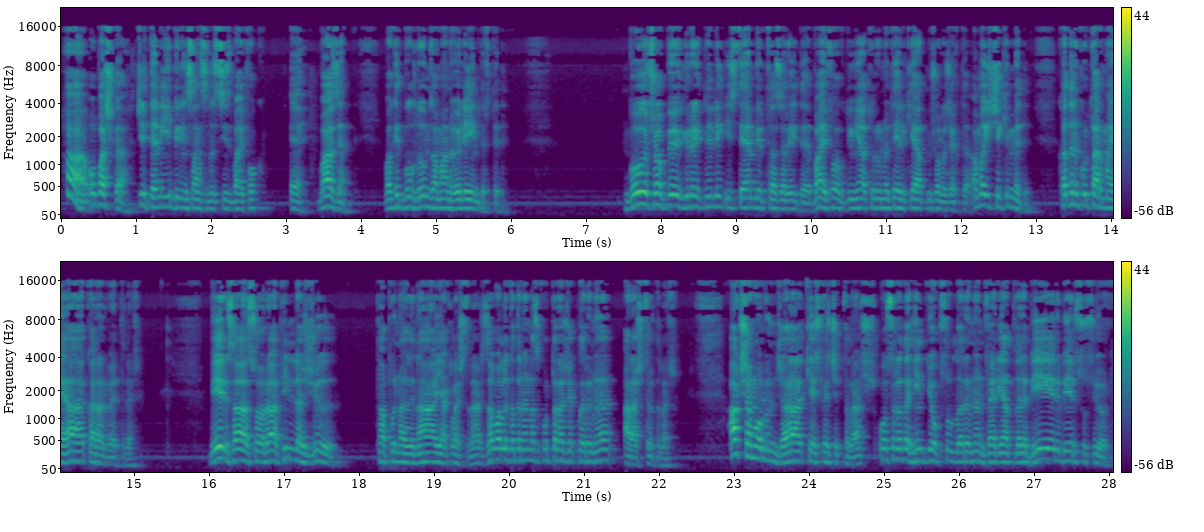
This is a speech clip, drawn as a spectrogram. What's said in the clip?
Ha o başka. Cidden iyi bir insansınız siz Bay Fogg. Eh bazen. Vakit bulduğum zaman öyleyimdir dedi. Bu çok büyük yüreklilik isteyen bir tasarıydı. Bay Fogg dünya turunu tehlikeye atmış olacaktı ama hiç çekinmedi. Kadını kurtarmaya karar verdiler. Bir saat sonra pillajı tapınağına yaklaştılar. Zavallı kadını nasıl kurtaracaklarını araştırdılar. Akşam olunca keşfe çıktılar. O sırada Hint yoksullarının feryatları bir bir susuyordu.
